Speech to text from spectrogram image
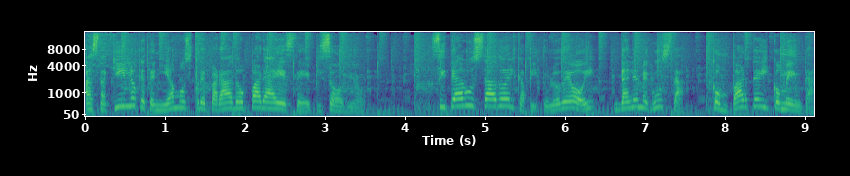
Hasta aquí lo que teníamos preparado para este episodio. Si te ha gustado el capítulo de hoy, dale me gusta, comparte y comenta.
